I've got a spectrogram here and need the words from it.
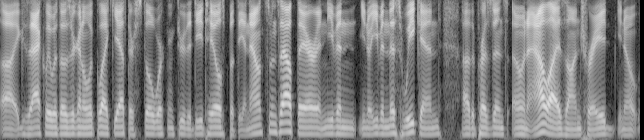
uh, exactly what those are going to look like yet. They're still working through the details, but the announcement's out there, and even you know even this weekend, uh, the president's own allies on trade, you know,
